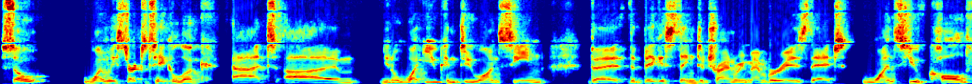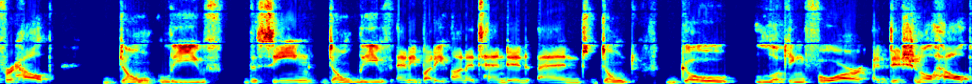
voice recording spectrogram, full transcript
So when we start to take a look at um, you know what you can do on scene the the biggest thing to try and remember is that once you've called for help don't leave the scene don't leave anybody unattended and don't go looking for additional help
